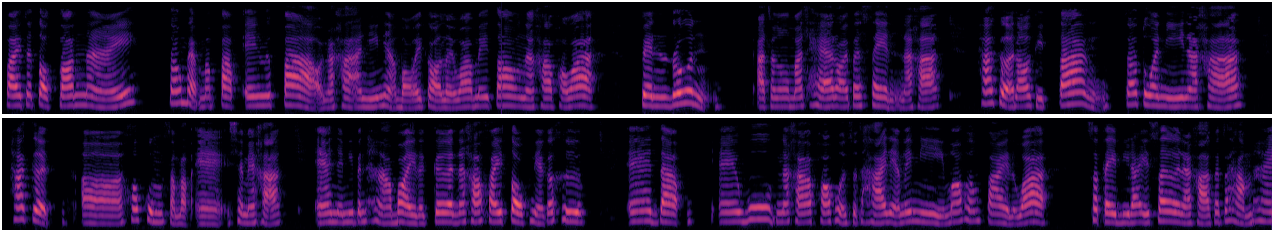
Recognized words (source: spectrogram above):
ไฟจะตกตอนไหน ต้องแบบมาปรับเองหรือเปล่านะคะ อันนี้เนี่ยบอกไว้ก่อนเลยว่าไม่ต้องนะคะ เพราะว่าเป็นรุ่นอัตโนมัติแท้ร้อยเปอร์เซ็นต์นะคะ ถ้าเกิดเราติดตั้งเจ้าตัวนี้นะคะ ถ้าเกิดควบคุมสำหรับแอร์ใช่ไหมคะแอร์เนี่ยมีปัญหาบ่อยเหลือเกินนะคะไฟตกเนี่ยก็คือแอร์ดับแอร์วูบนะคะพอผลสุดท้ายเนี่ยไม่มีหม้อเพิ่มไฟหรือว่าสเตบิไลเซอร์นะคะก็จะทำให้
